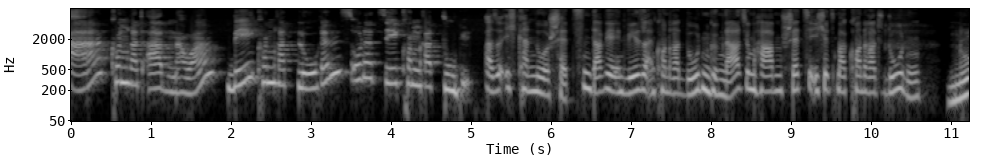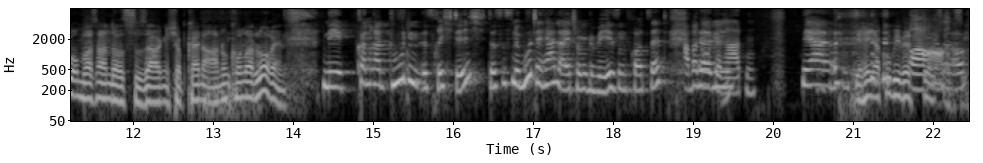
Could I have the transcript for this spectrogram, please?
A. Konrad Adenauer, B. Konrad Lorenz oder C. Konrad Duden? Also ich kann nur schätzen, da wir in Wesel ein Konrad-Duden-Gymnasium haben, schätze ich jetzt mal Konrad Duden. Nur um was anderes zu sagen. Ich habe keine Ahnung. Konrad Lorenz. Nee, Konrad Duden ist richtig. Das ist eine gute Herleitung gewesen, Frau Z. Aber nur Ähm, geraten. Ja, Der Herr Jacobi wäre Oh. stolz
